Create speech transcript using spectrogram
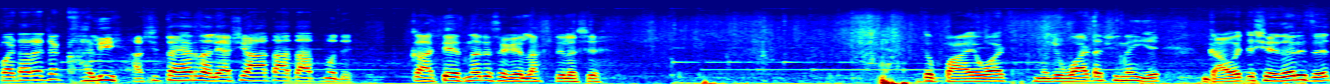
पठाराच्या खाली अशी तयार झाली अशी आत आत आतमध्ये काटे आहेत ना ते सगळे लागतील असे. तर पायवाट म्हणजे वाट अशी नाही आहे गावाच्या शेजारीच आहेत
